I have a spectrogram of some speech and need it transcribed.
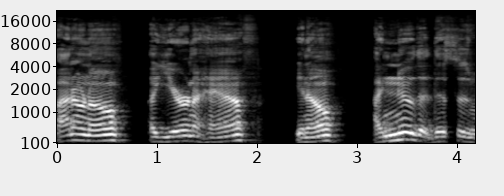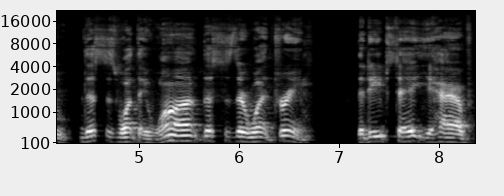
I don't know a year and a half. You know, I knew that this is this is what they want. This is their wet dream. The deep state. You have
